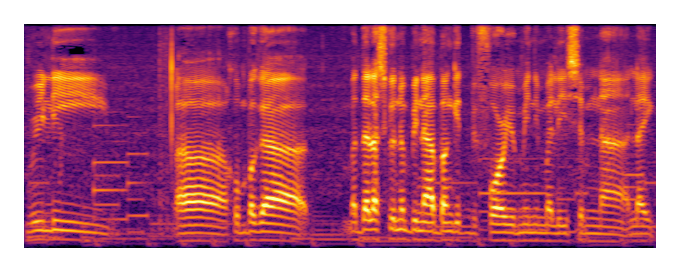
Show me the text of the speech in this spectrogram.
really uh, kumbaga madalas ko na binabanggit before yung minimalism na like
